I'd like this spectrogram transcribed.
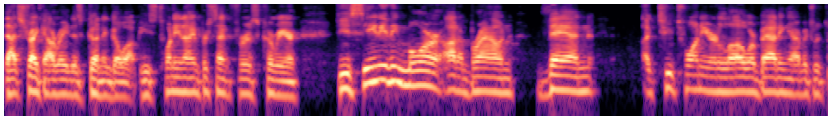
that strikeout rate is going to go up. He's 29% for his career. Do you see anything more out of Brown than a 220 or lower batting average with,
